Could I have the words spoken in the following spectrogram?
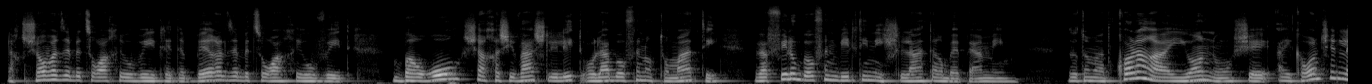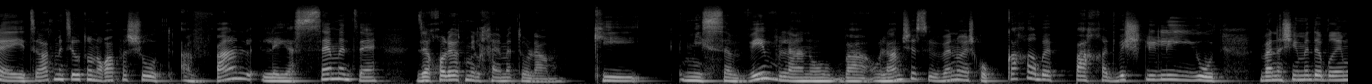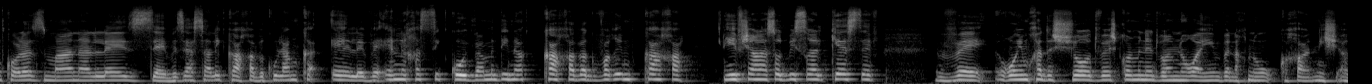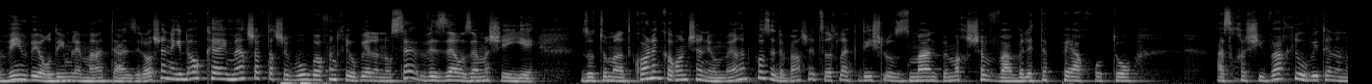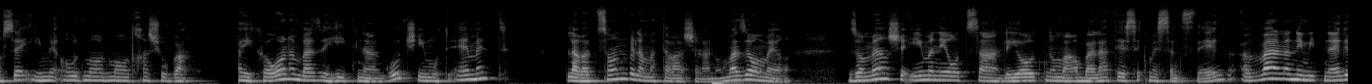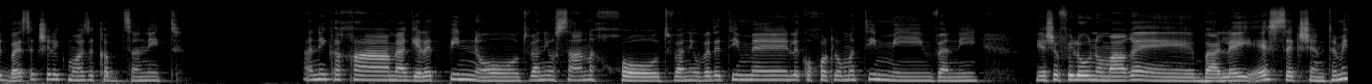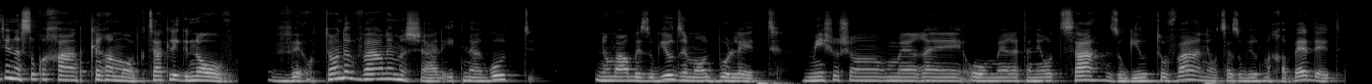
לחשוב על זה בצורה חיובית, לדבר על זה בצורה חיובית. ברור שהחשיבה השלילית עולה באופן אוטומטי, ואפילו באופן בלתי נשלט הרבה פעמים. זאת אומרת, כל הרעיון הוא שהעיקרון של יצירת מציאות הוא נורא פשוט, אבל ליישם את זה, זה יכול להיות מלחמת עולם. כי מסביב לנו, בעולם שסביבנו, יש כל כך הרבה פחד ושליליות, ואנשים מדברים כל הזמן על זה, וזה עשה לי ככה, וכולם כאלה, ואין לך סיכוי, והמדינה ככה, והגברים ככה, אי אפשר לעשות בישראל כסף. ורואים חדשות ויש כל מיני דברים נוראים ואנחנו ככה נשאבים ויורדים למטה. זה לא שאני אגיד אוקיי, מעכשיו תחשבו באופן חיובי על הנושא וזהו, זה מה שיהיה. זאת אומרת, כל עיקרון שאני אומרת פה זה דבר שצריך להקדיש לו זמן ומחשבה ולטפח אותו. אז חשיבה חיובית על הנושא היא מאוד מאוד מאוד חשובה. העיקרון הבא זה התנהגות שהיא מותאמת לרצון ולמטרה שלנו. מה זה אומר? זה אומר שאם אני רוצה להיות, נאמר, בעלת עסק משגשג, אבל אני מתנהגת בעסק שלי כמו איזה קבצנית. אני ככה מעגלת פינות, ואני עושה הנחות, ואני עובדת עם uh, לקוחות לא מתאימים, ואני... יש אפילו נאמר uh, בעלי עסק שהם תמיד ינסו ככה לרמות, קצת לגנוב. ואותו דבר למשל, התנהגות, נאמר בזוגיות זה מאוד בולט. מישהו שאומר אה, או אומרת, אני רוצה זוגיות טובה, אני רוצה זוגיות מכבדת.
